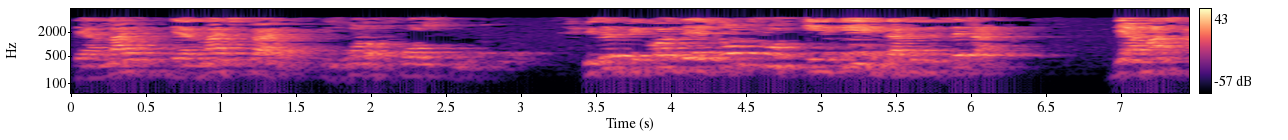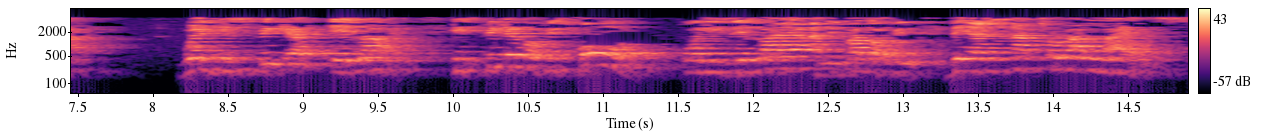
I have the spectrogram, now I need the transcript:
Their life, their lifestyle is one of falsehood. He says, because there is no truth in him that is in Satan, their master. When he speaketh a lie, he speaketh of his own, for he is a liar and a father of it. They are natural liars.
